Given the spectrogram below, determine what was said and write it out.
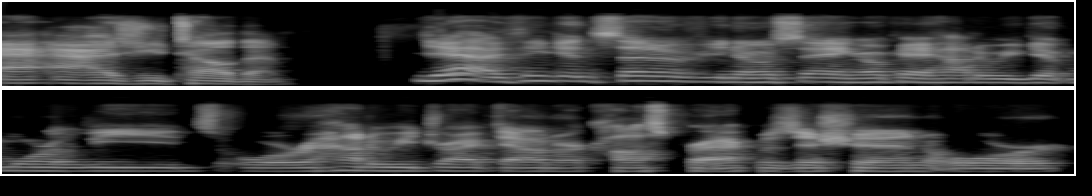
as you tell them? Yeah, I think instead of, you know, saying, okay, how do we get more leads or how do we drive down our cost per acquisition or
